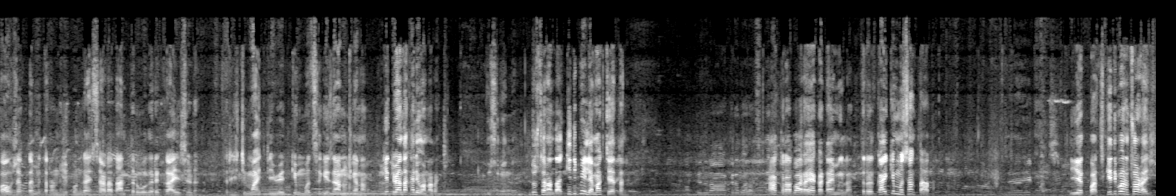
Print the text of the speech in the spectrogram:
पाहू शकता मित्रांनो हे पण काय साडात अंतर वगैरे काय सड तर ह्याची माहिती वेळ किंमत सगळी जाणून घेणार. किती वेळा खाली होणार आहे? दुसऱ्यांदा. दुसऱ्यांदा. किती पिल्या मागच्या येतात? अकरा बारा. अकरा बारा एका टायमिंगला तर काय किंमत सांगता आता? एक पाच. एक पाच किती पर्यंत सोडायची?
